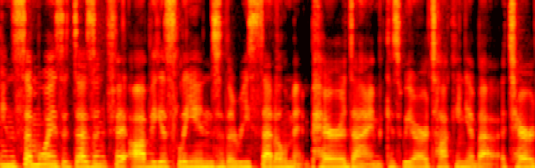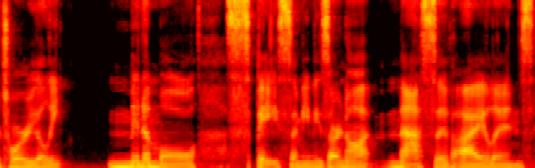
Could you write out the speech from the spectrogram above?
in some ways, it doesn't fit obviously into the resettlement paradigm because we are talking about a territorially minimal space. I mean, these are not massive islands.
